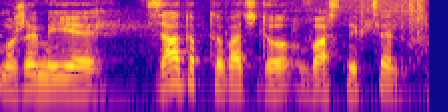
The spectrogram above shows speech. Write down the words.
Możemy je zaadoptować do własnych celów.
